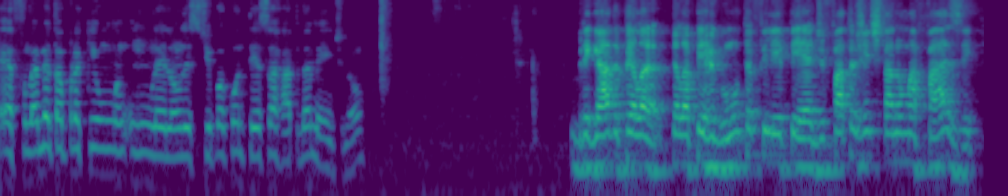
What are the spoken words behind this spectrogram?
é fundamental para que um, um, leilão desse tipo aconteça rapidamente, não? Obrigado pela, pela pergunta, Felipe. É, de fato, a gente está numa fase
